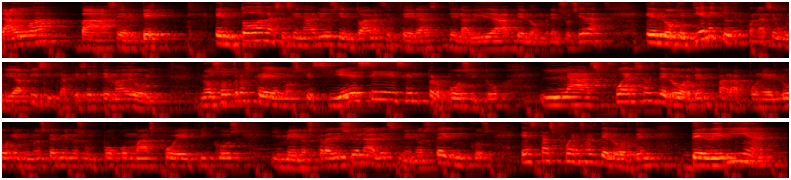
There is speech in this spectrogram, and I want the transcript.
dado A va a ser B en todos los escenarios y en todas las esferas de la vida del hombre en sociedad. En lo que tiene que ver con la seguridad física, que es el tema de hoy, nosotros creemos que si ese es el propósito, las fuerzas del orden, para ponerlo en unos términos un poco más poéticos y menos tradicionales, menos técnicos, estas fuerzas del orden deberían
